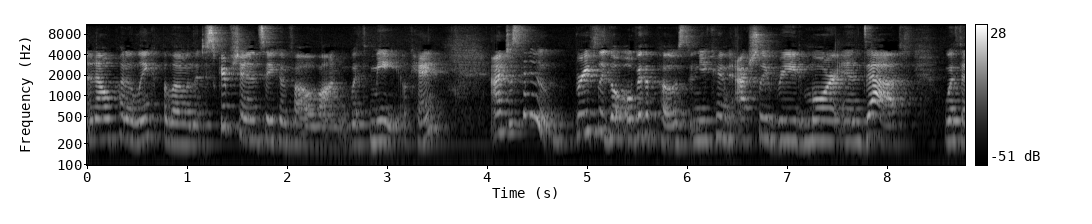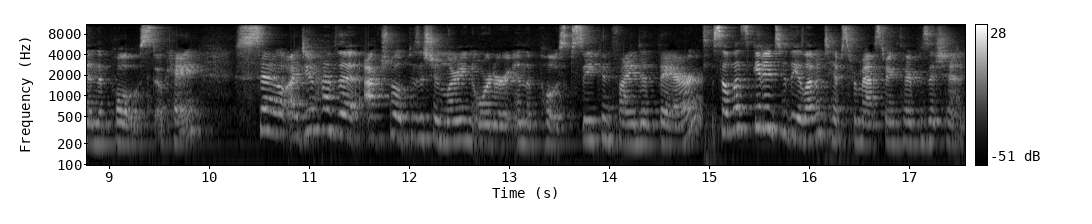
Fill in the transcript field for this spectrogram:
and I'll put a link below in the description so you can follow along with me, okay? I'm just going to briefly go over the post and you can actually read more in depth within the post, okay? So I do have the actual position learning order in the post, so you can find it there. So let's get into the 11 tips for mastering third position.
